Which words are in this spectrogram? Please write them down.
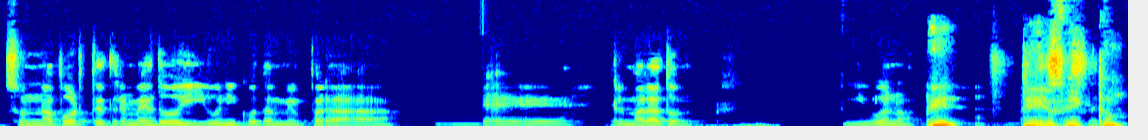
son un aporte tremendo y único también para eh, el maratón. Y bueno. Perfecto.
